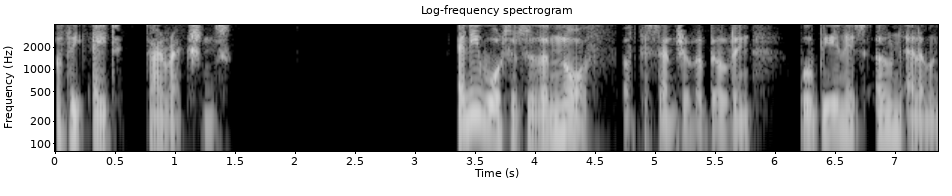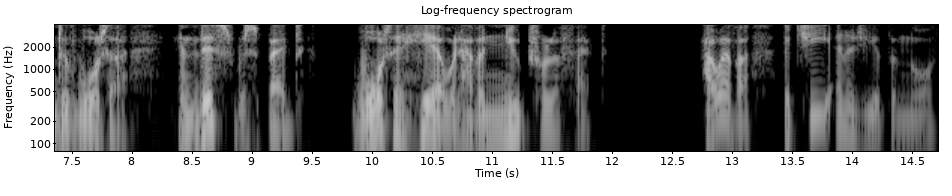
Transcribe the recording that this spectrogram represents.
of the eight directions. Any water to the north of the centre of a building will be in its own element of water. In this respect, water here would have a neutral effect. However, the chi energy of the north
